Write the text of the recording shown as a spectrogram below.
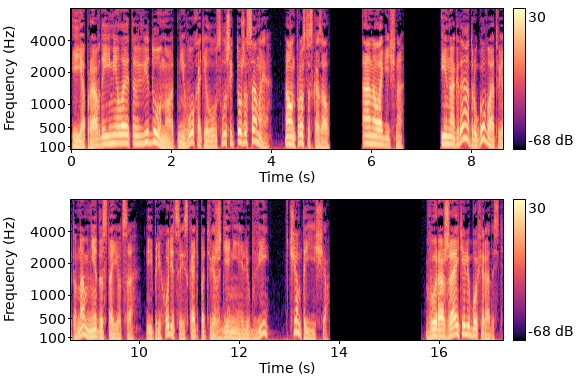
И я правда имела это в виду, но от него хотела услышать то же самое. А он просто сказал «Аналогично». Иногда другого ответа нам не достается, и приходится искать подтверждение любви в чем-то еще. Выражайте любовь и радость.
